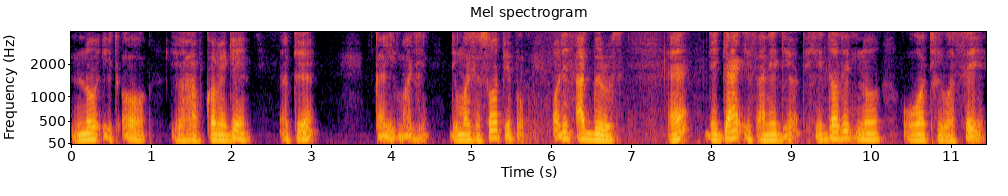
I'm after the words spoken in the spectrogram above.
Know It All you have come again. Okay? Can you imagine? They must insult people. All these agberos. Eh? The guy is an idiot. He doesn't know what he was saying.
